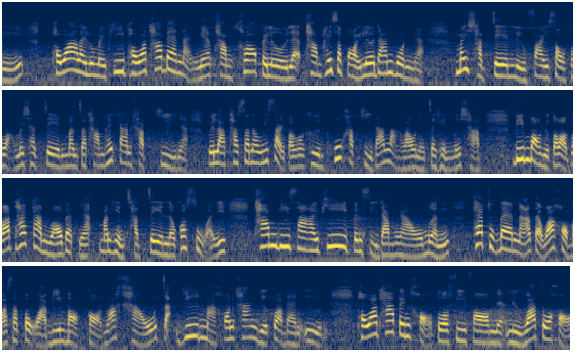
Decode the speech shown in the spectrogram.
นี้ เพราะว่าอะไรรู้ไหมพี่ เพราะว่าถ้าแบรนด์ไหนเนี่ยทำครอบไปเลย และทำให้สปอยเลอร์ด้านบนเนี่ยไม่ชัดเจนหรือไฟส่องสว่างไม่ชัดเจน มันจะทำให้การขับขี่เนี่ยเวลาทัศนวิสัยตอนกลางคืน ผู้ขับขี่ด้านหลังเราเนี่ยจะเห็นไม่ชัด บีมบอกอยู่ตลอดว่าถ้าการว้าแบบเนี้ยมันเห็นชัดเจนแล้วก็สวยทำดีไซน์พี่เป็นสีดำเงาเหมือนแทบทุกแบรนด์นะ แต่ว่าของมาสโตะอะบีมบอกก่อนว่าเขาจะยื่นมาค่อนข้างเยอะกว่าแบรนด์อื่น เพราะว่าถ้าเป็นของตัวฟรีฟอร์มเนี่ยหรือว่าตัวของ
